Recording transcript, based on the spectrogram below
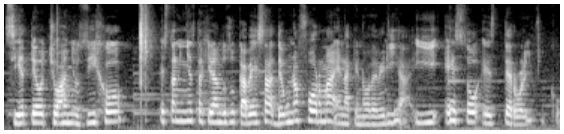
7, 8 años dijo esta niña está girando su cabeza de una forma en la que no debería y eso es terrorífico.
